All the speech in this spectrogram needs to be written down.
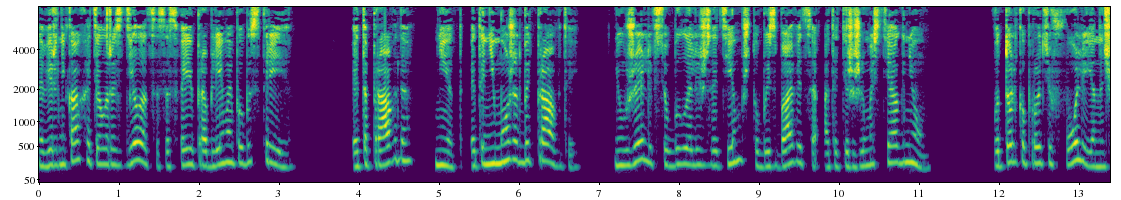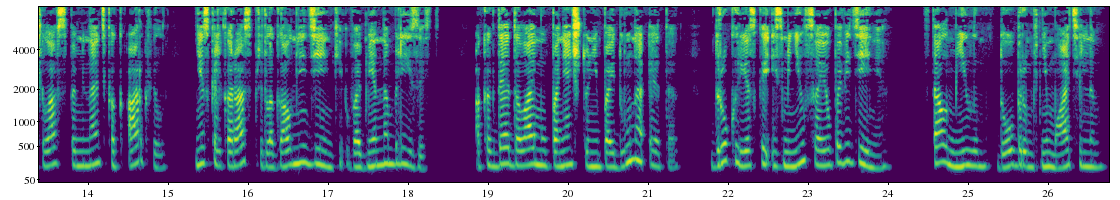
Наверняка хотел разделаться со своей проблемой побыстрее. Это правда? Нет, это не может быть правдой. Неужели все было лишь за тем, чтобы избавиться от одержимости огнем? Вот только против воли я начала вспоминать, как Арквилл несколько раз предлагал мне деньги в обмен на близость, а когда я дала ему понять, что не пойду на это, вдруг резко изменил свое поведение. Стал милым, добрым, внимательным.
